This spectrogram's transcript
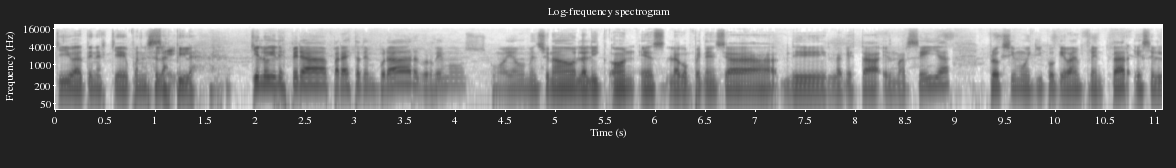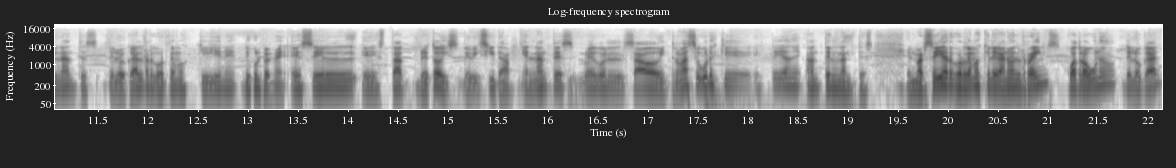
que iba a tener que ponerse las Sí. pilas. ¿Qué es lo que le espera para esta temporada? Recordemos, como habíamos mencionado, la Ligue 1 es la competencia de la que está el Marsella. Próximo equipo que va a enfrentar es el Nantes de local. Recordemos que viene, discúlpeme, es el eh, Stade Bretois de visita. El Nantes luego el sábado 20. Lo más seguro es que esté ante- ante el Nantes. El Marsella, recordemos que le ganó el Reims 4 a 1 de local.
